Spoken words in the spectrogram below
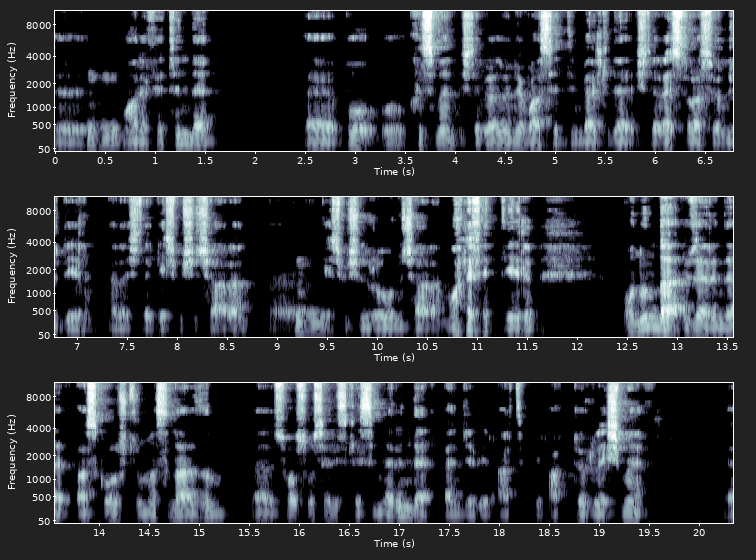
e, hı hı. muhalefetin de e, bu kısmen işte biraz önce bahsettiğim belki de işte restorasyoncu diyelim ya da işte geçmişi çağıran, e, hı hı. geçmişin ruhunu çağıran muhalefet diyelim. Onun da üzerinde baskı oluşturması lazım. E, sol sosyalist kesimlerin de bence bir artık bir aktörleşme, e,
